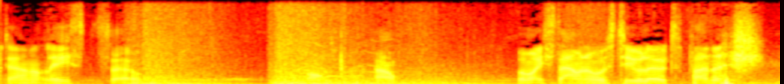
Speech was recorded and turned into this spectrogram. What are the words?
Knockdown at least, so. Oh, ow. But my stamina was too low to punish.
